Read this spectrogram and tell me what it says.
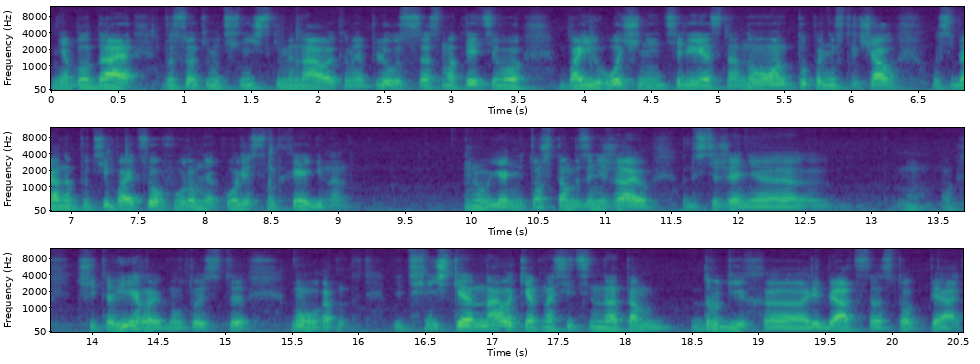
не обладая высокими техническими навыками. Плюс э, смотреть его бои очень интересно, но он тупо не встречал у себя на пути бойцов уровня Кори Сентхегена. Ну, я не то, что там занижаю достижения чьи-то веры, ну, то есть, э, ну, технические навыки относительно там других э, ребят с топ-5.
